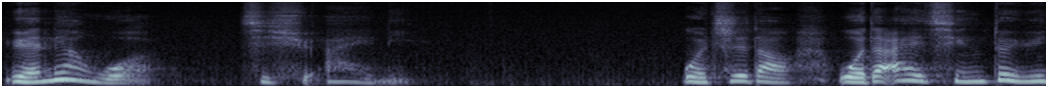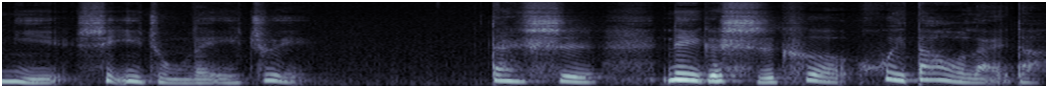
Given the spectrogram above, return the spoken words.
原谅我继续爱你。我知道我的爱情对于你是一种累赘，但是那个时刻会到来的，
